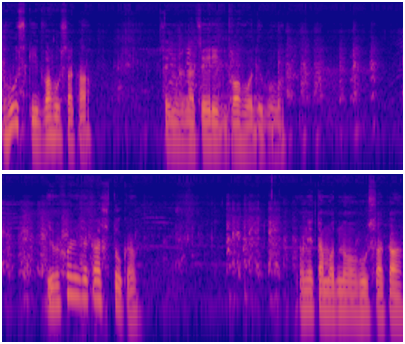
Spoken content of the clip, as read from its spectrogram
гуски і 2 гусака. Це йому вже на цей рік 2 роки було. І виходить яка штука. Вони там одного гусака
